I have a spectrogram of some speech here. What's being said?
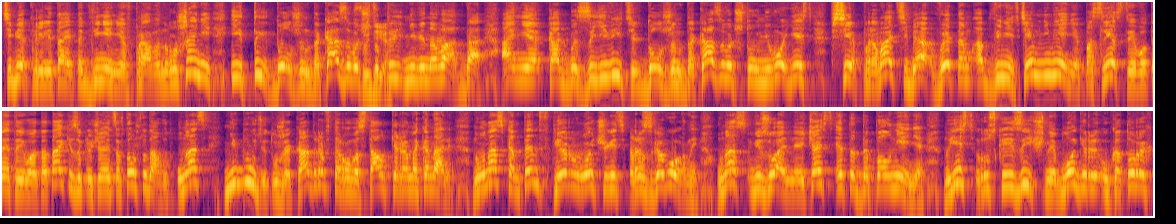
тебе прилетает обвинение в правонарушении, и ты должен доказывать, Суде. что ты не виноват, да, а не как бы заявитель должен доказывать, что у него есть все права тебя в этом обвинить. Тем не менее, последствия вот этой вот атаки заключается в том, что да, вот у нас не будет уже кадров второго сталкера на канале, но у нас контент в первую очередь разговорный. У нас визуальная часть это дополнение. Но есть русскоязычные блогеры, у которых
